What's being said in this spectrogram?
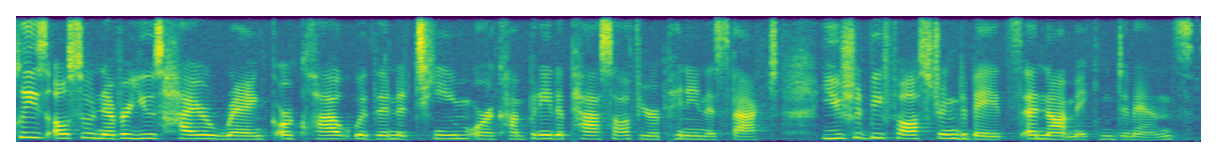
Please also never use higher rank or clout within a team or a company to pass off your opinion as fact. You should be fostering debates and not making demands.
